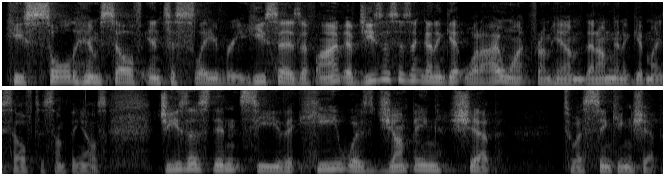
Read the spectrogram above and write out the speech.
he sold himself into slavery. He says, if, I'm, if Jesus isn't going to get what I want from him, then I'm going to give myself to something else. Jesus didn't see that he was jumping ship to a sinking ship,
